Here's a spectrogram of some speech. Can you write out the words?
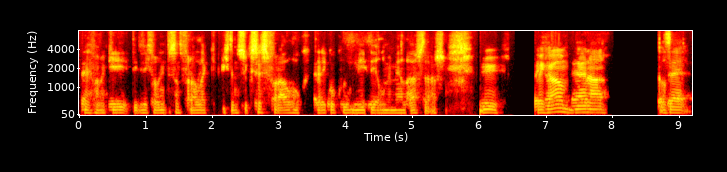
Ik van, oké, dit is echt wel een interessant verhaal. Dat ik echt een succesverhaal ook, dat ik ook wil meedelen met mijn luisteraars. Nu, we gaan bijna, zoals hij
